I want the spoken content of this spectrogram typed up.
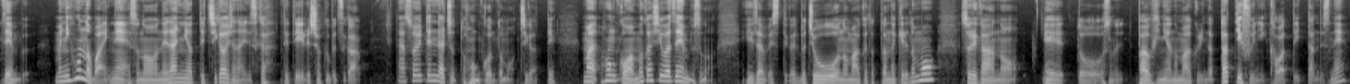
全部。まあ、日本の場合ね、その値段によって違うじゃないですか、出ている植物が。だからそういう点ではちょっと香港とも違って、まあ、香港は昔は全部そのエリザベスっていうか女王のマークだったんだけれども、それがあの、えー、っと、そのバウフィニアのマークになったっていう風に変わっていったんですね。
